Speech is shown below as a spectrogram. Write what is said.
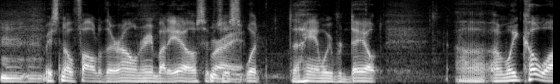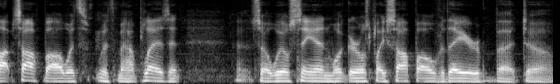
It's no fault of their own or anybody else. It was just what the hand we were dealt. Uh, and we co-op softball with with Mount Pleasant. Uh, so we'll send what girls play softball over there, but uh,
